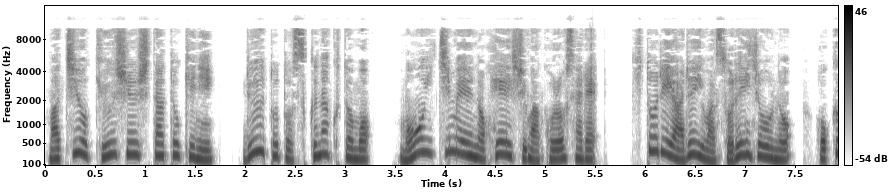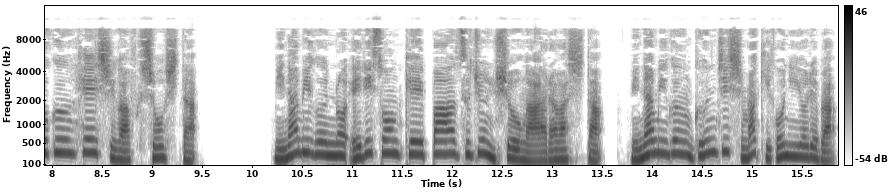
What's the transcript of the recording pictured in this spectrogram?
町を吸収した時にルートと少なくとももう一名の兵士が殺され、一人あるいはそれ以上の北軍兵士が負傷した。南軍のエリソン・ケーパーズ准将が表した南軍軍事史巻語によれば、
